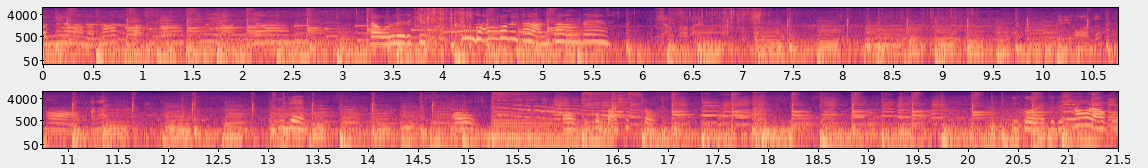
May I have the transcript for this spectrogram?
어니언 하나 사갖고 왔어 스윗 어니언 나 원래 이렇게 큰 거 한 번에 잘 안 사는데 양파 말고 이거? 어 하나? 두 개. 어우, 어우, 이거 맛있어. 이거 애들이 사오라고.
